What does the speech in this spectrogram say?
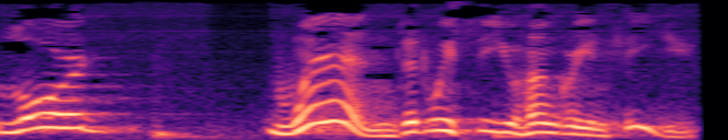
Lord, when did we see you hungry and feed you?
